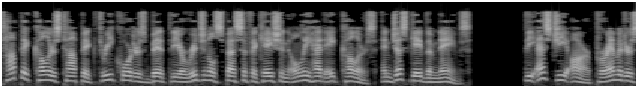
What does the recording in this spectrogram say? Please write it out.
Topic colors Topic 3 quarters bit The original specification only had 8 colors, and just gave them names. The SGR parameters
